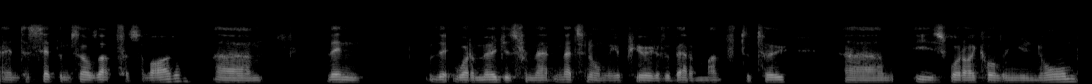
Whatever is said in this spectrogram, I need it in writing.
and to set themselves up for survival. Um, then what emerges from that, and that's normally a period of about a month to two, um, is what I call the new norm.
